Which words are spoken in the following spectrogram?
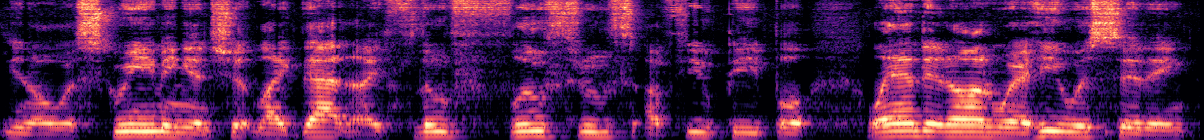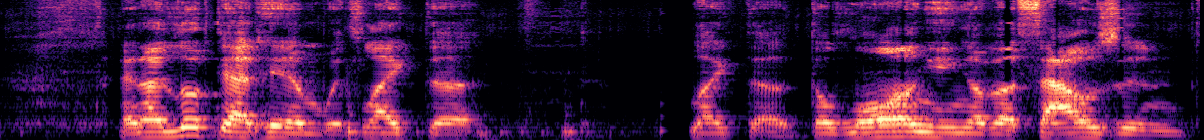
you know were screaming and shit like that, and I flew flew through a few people, landed on where he was sitting, and I looked at him with like the like the the longing of a thousand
